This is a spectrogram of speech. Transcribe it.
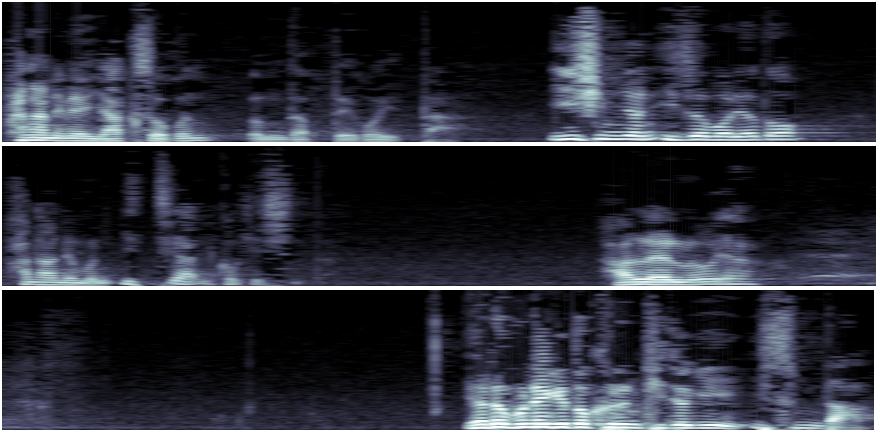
하나님의 약속은 응답되고 있다. 20년 잊어버려도 하나님은 잊지 않고 계신다. 할렐루야. 여러분에게도 그런 기적이 있습니다.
